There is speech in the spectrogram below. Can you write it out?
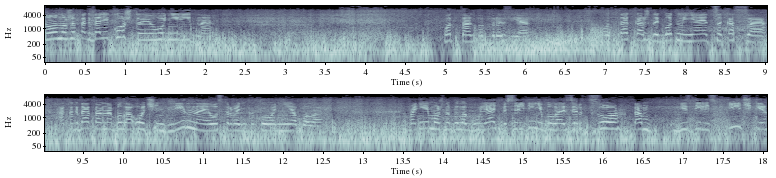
Но он уже так далеко, что его не видно. Вот так вот, друзья. Вот так каждый год меняется коса. А когда-то она была очень длинная, и острова никакого не было. По ней можно было гулять. Посередине было озерцо. Там гнездились птички.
